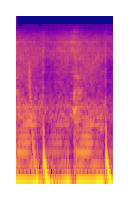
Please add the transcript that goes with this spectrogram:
Yeah.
